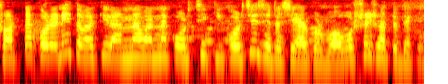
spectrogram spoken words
শর্টটা করে নিই। তোমার কি রান্না বান্না করছি কি করছি সেটা শেয়ার করব। অবশ্যই সাথে দেখো।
